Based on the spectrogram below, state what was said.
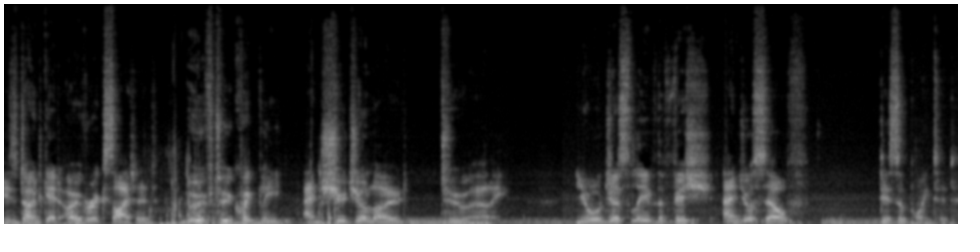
is don't get overexcited, move too quickly, and shoot your load too early. You will just leave the fish and yourself disappointed.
